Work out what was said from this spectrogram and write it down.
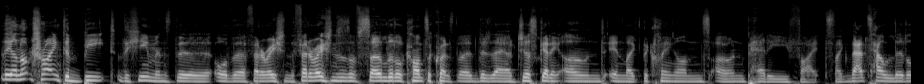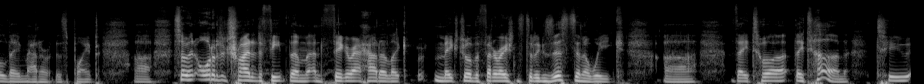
they are not trying to beat the humans, the or the Federation. The Federation is of so little consequence that they are just getting owned in like the Klingons' own petty fights. Like that's how little they matter at this point. Uh, so in order to try to defeat them and figure out how to like make sure the Federation still exists in a week, uh, they tour they turn to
